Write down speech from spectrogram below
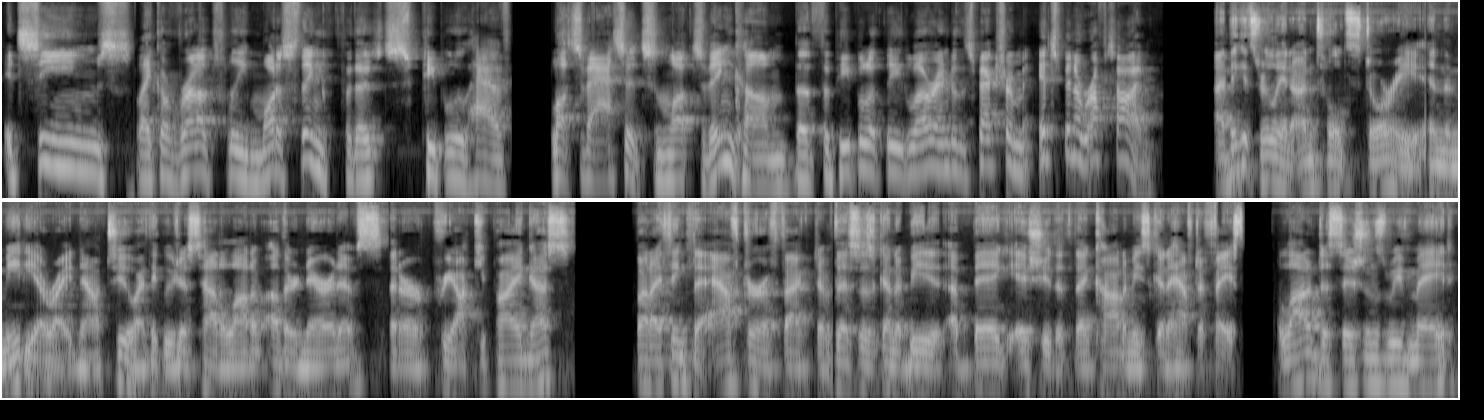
it seems like a relatively modest thing for those people who have lots of assets and lots of income. But for people at the lower end of the spectrum, it's been a rough time. I think it's really an untold story in the media right now, too. I think we've just had a lot of other narratives that are preoccupying us. But I think the after effect of this is going to be a big issue that the economy is going to have to face. A lot of decisions we've made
